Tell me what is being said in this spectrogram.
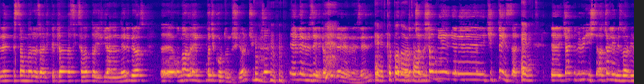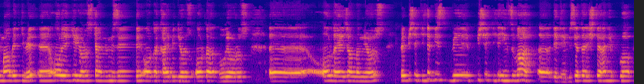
ressamları özellikle plastik sanatla ilgilenenleri biraz e, onlarla empati kurduğunu düşünüyorum. Çünkü biz evlerimizdeydik, evlerimizdeydik. Evet, kapalı ortam. Çalışan bir e, kitleyiz zaten. Evet. E, kendi bir işte atölyemiz var bir mabet gibi. E, oraya giriyoruz, kendimizi orada kaybediyoruz, orada buluyoruz, e, orada heyecanlanıyoruz ve bir şekilde biz bir, bir şekilde inziva e, dediğimiz ya da işte hani bu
